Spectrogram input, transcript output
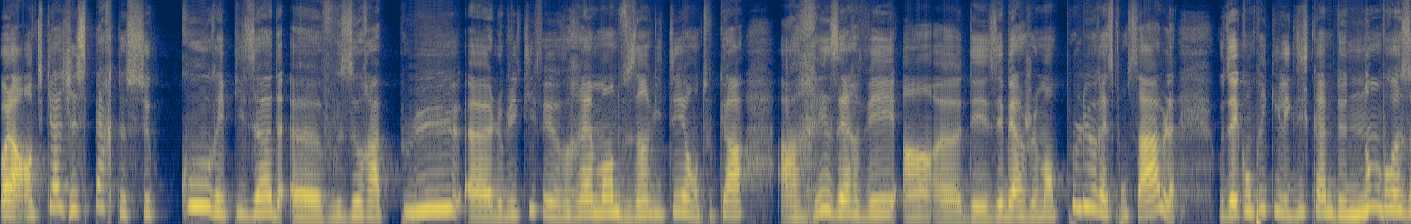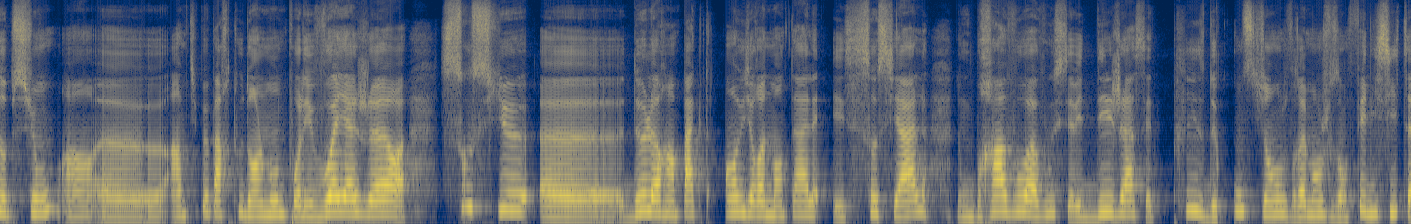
Voilà, en tout cas, j'espère que ce court épisode euh, vous aura plu. Euh, l'objectif est vraiment de vous inviter en tout cas à réserver euh, des hébergements plus responsables. Vous avez compris qu'il existe quand même de nombreuses options hein, un petit peu partout dans le monde pour les voyageurs soucieux de leur impact environnemental et social. Donc bravo à vous si vous avez déjà cette prise de conscience. Vraiment, je vous en félicite.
